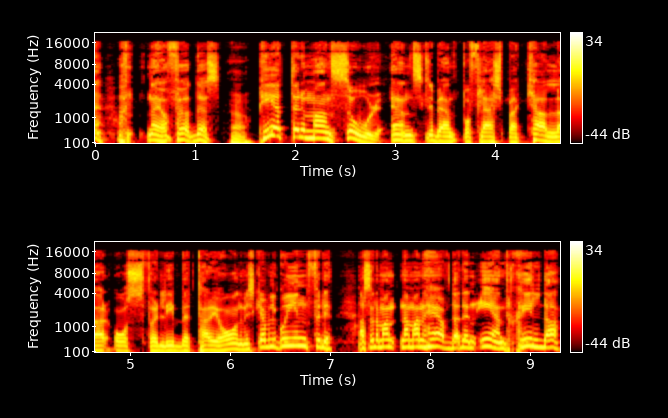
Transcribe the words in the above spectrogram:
när jag föddes. Peter Mansour, en skribent på Flashback, kallar oss för libertarianer. Vi ska väl gå in för det. Alltså när man, när man hävdar den enskilda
